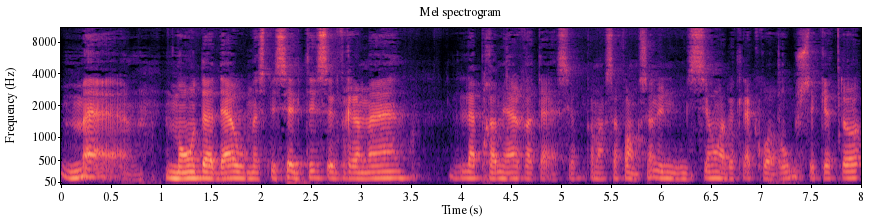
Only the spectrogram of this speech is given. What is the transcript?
ma, mon dada ou ma spécialité, c'est vraiment la première rotation. Comment ça fonctionne une mission avec la Croix-Rouge? C'est que tu as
